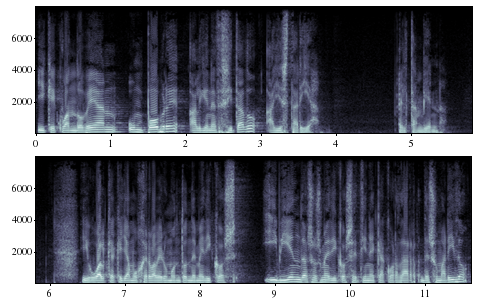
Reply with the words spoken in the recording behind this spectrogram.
Y que cuando vean un pobre, alguien necesitado, ahí estaría. Él también. Igual que aquella mujer va a ver un montón de médicos y viendo a esos médicos se tiene que acordar de su marido,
